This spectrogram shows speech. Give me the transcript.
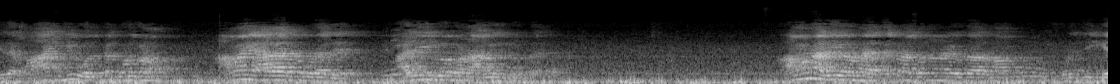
இதை வாங்கி ஒருத்தன் கொடுக்கணும். அவன் யாரா இருக்கக்கூடாது? அழிபவனாக இருக்கக்கூடாது. அவனும் அழியவனா இப்ப நான் சொன்ன உதாரணம் கொடுத்தீங்க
